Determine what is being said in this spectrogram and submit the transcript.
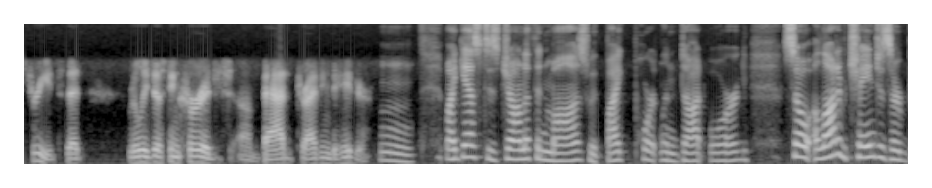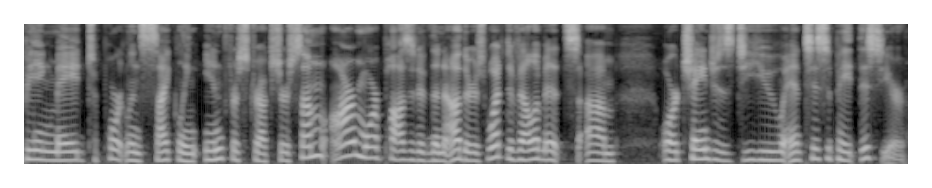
streets that really just encourage uh, bad driving behavior. Mm. My guest is Jonathan Maus with bikeportland.org. So, a lot of changes are being made to Portland's cycling infrastructure. Some are more positive than others. What developments um, or changes do you anticipate this year?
